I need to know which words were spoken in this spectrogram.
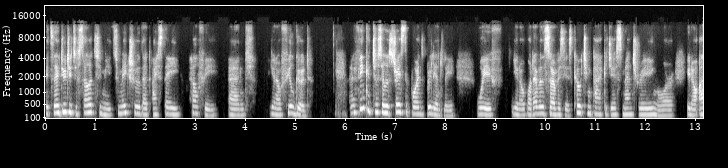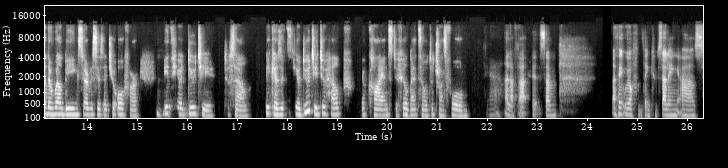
it's their duty to sell it to me to make sure that i stay healthy and you know feel good. And i think it just illustrates the points brilliantly with you know whatever the services coaching packages mentoring or you know other well-being services that you offer mm-hmm. it's your duty to sell because it's your duty to help your clients to feel better or to transform yeah i love that it's um i think we often think of selling as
